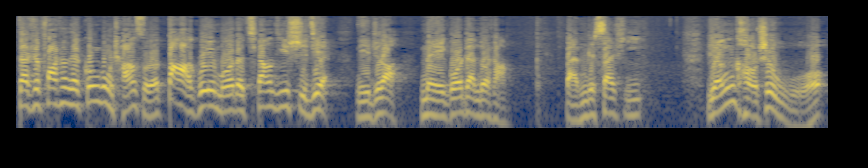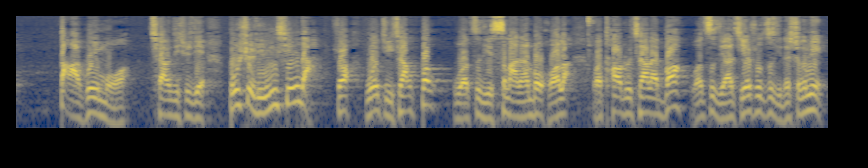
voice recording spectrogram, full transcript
但是发生在公共场所的大规模的枪击事件，你知道美国占多少？百分之三十一，人口是五，大规模枪击事件不是零星的，说我举枪嘣，我自己司马南不活了，我掏出枪来嘣，我自己要结束自己的生命，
